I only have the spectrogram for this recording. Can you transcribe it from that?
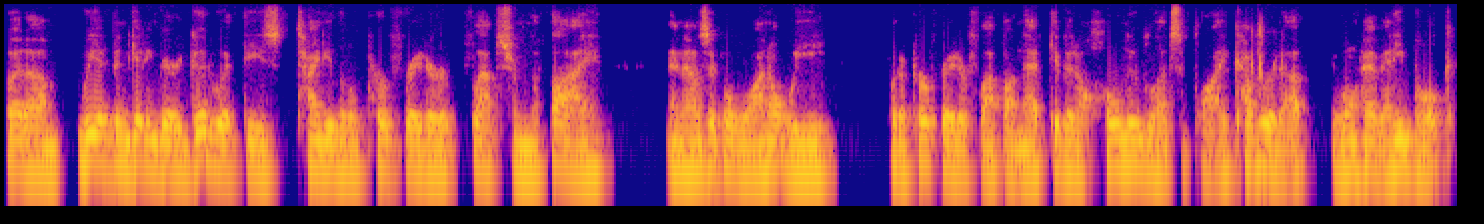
But um, we had been getting very good with these tiny little perforator flaps from the thigh. And I was like, well, why don't we put a perforator flap on that, give it a whole new blood supply, cover it up. It won't have any bulk.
